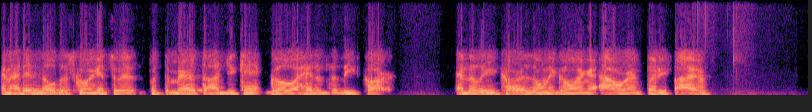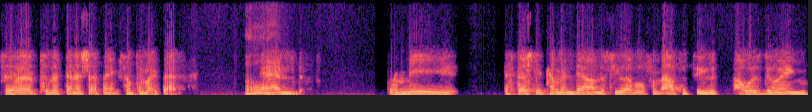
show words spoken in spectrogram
and I didn't know this going into it, but the marathon you can't go ahead of the lead car, and the lead car is only going an hour and thirty five to to the finish. I think something like that. Oh. And for me, especially coming down to sea level from altitude, I was doing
